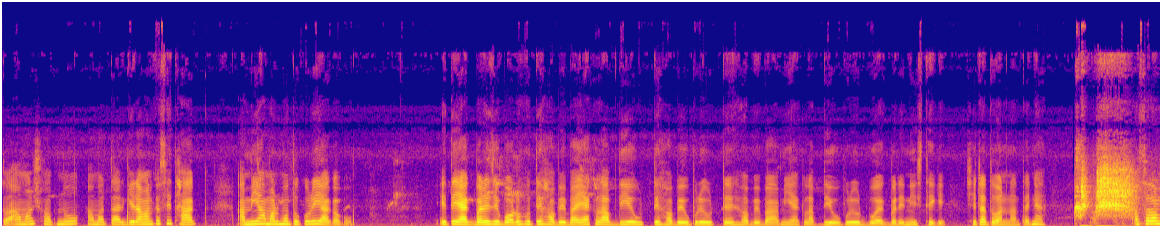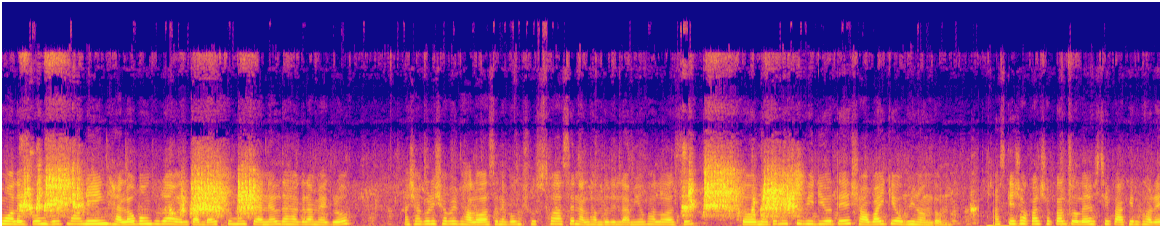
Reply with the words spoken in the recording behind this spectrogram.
তো আমার স্বপ্ন, আমার টার্গেট আমার কাছে থাক, আমি আমার মতো করেই আগাবো। এতে একবারে যে বড় হতে হবে বা এক লাভ দিয়ে উঠতে হবে, উপরে উঠতে হবে বা আমি এক লাভ দিয়ে উপরে উঠবো একবারে নিচ থেকে সেটা তো আর না, তাই না? আসসালামু আলাইকুম গুড মর্নিং হ্যালো বন্ধুরা welcome back to my channel Dehagram agro আশা করি সবাই ভালো আছেন এবং সুস্থ আছেন, আলহামদুলিল্লাহ আমিও ভালো আছি। তো নতুন একটি ভিডিওতে সবাইকে অভিনন্দন। আজকে সকাল সকাল চলে এসেছি পাখির ঘরে।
